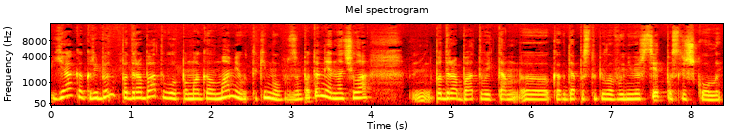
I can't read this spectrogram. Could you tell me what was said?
я, как ребенок, подрабатывала, помогал маме вот таким образом. Потом я начала подрабатывать там, э, когда поступила в университет после школы.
